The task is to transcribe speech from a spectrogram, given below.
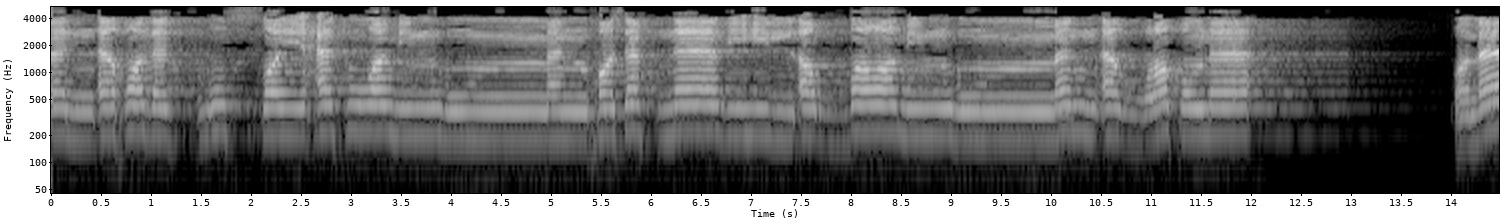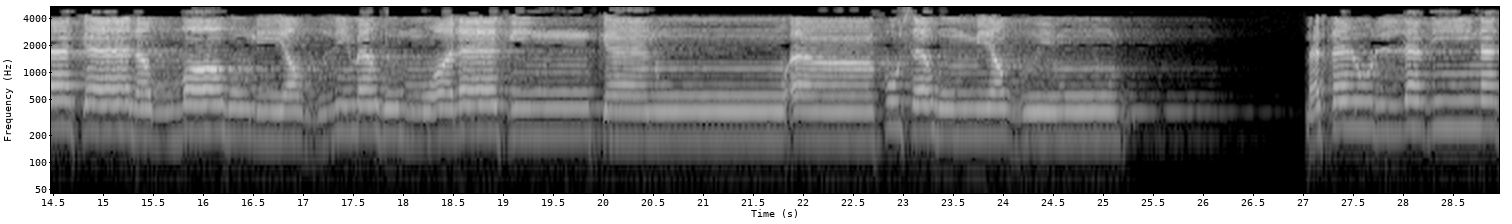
من أخذته الصيحة ومنهم من خسفنا به الأرض ومنهم من أغرقنا وما كان الله ليظلمهم ولكن كانوا أنفسهم يظلمون مثل الذين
